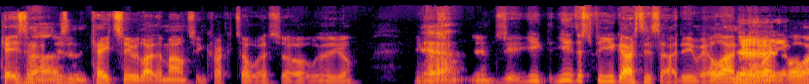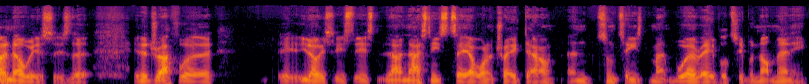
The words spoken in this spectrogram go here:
K, isn't, Uh, isn't K2 like the mountain, Krakatoa? So there you go. You can have you, you, you, that's for you guys to decide anyway. All I, Yeah, all, I yeah. all I know is is that in a draft where you know it's, it's, it's nice need to say I want to trade down, and some teams might, were able to, but not many.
